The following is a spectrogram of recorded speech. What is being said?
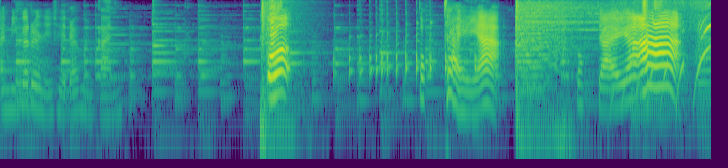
อันนี้ก็เดินเฉยๆได้เหมือนกัน เออตกใจอะตกใจอะ่ะ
